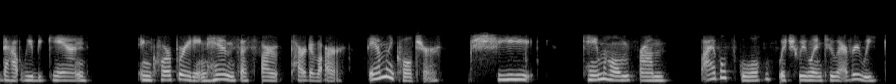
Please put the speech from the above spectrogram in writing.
that we began incorporating hymns as far, part of our family culture. She came home from Bible school, which we went to every week,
